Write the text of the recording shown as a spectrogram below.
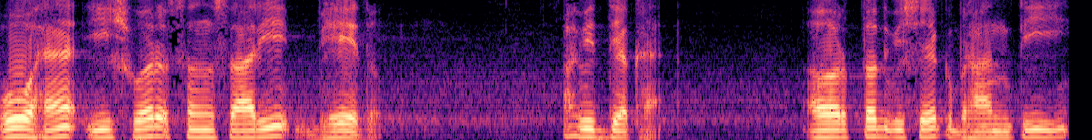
वो है ईश्वर संसारी भेद। अविद्यक है। और तद विषयक भ्रांति।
